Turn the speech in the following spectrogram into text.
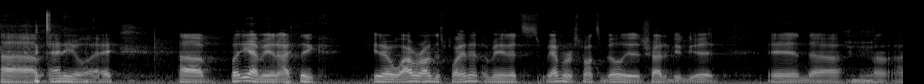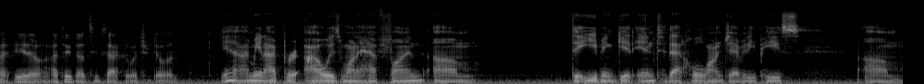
um, anyway, uh, but yeah, man, I think you know while we're on this planet, I mean, it's we have a responsibility to try to do good, and uh, uh, I, you know, I think that's exactly what you're doing. Yeah, I mean, I per, I always want to have fun. Um, to even get into that whole longevity piece, um,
